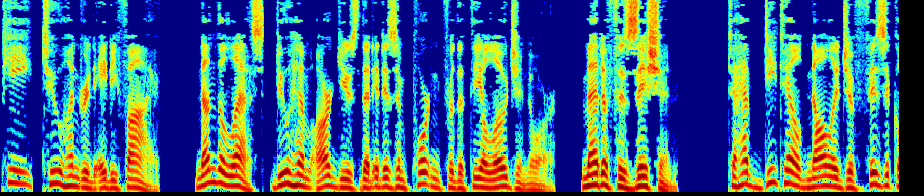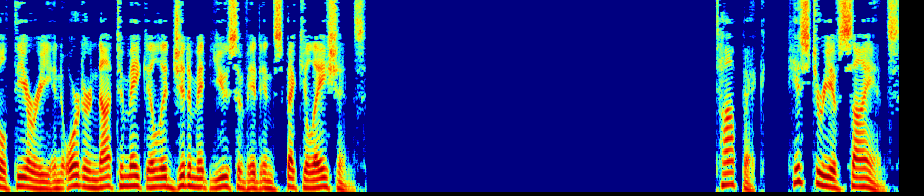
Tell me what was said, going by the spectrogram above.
p. 285. Nonetheless, Duhem argues that it is important for the theologian or metaphysician to have detailed knowledge of physical theory in order not to make illegitimate use of it in speculations. History of science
